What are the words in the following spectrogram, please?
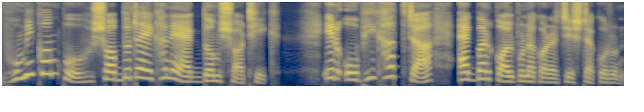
ভূমিকম্প শব্দটা এখানে একদম সঠিক। এর অভিঘাতটা একবার কল্পনা করার চেষ্টা করুন।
